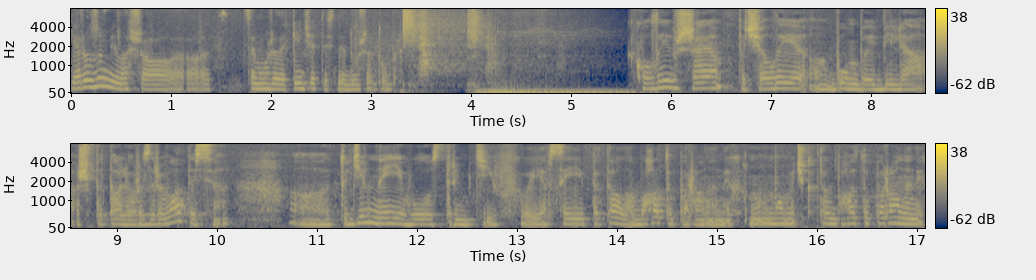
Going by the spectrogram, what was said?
Я розуміла, що е, це може закінчитись не дуже добре. Коли вже почали е, бомби біля шпиталю розриватися, е, тоді в неї голос тремтів. Я все її питала, багато поранених. Ну, мамочка, так багато поранених.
